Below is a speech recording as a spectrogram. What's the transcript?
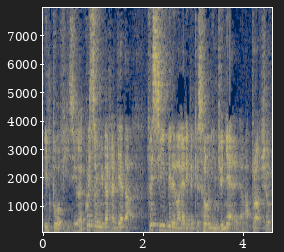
il tuo fisico. E questo che mi piace della dieta flessibile, magari perché sono un ingegnere ed è un approccio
